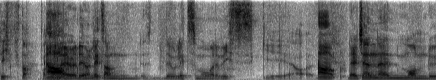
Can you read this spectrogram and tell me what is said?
diff, da. Altså, Ja. det, er jo, det er jo litt sånn Det er jo litt smårisk ja. Ja, Det er ikke en eh, mann du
